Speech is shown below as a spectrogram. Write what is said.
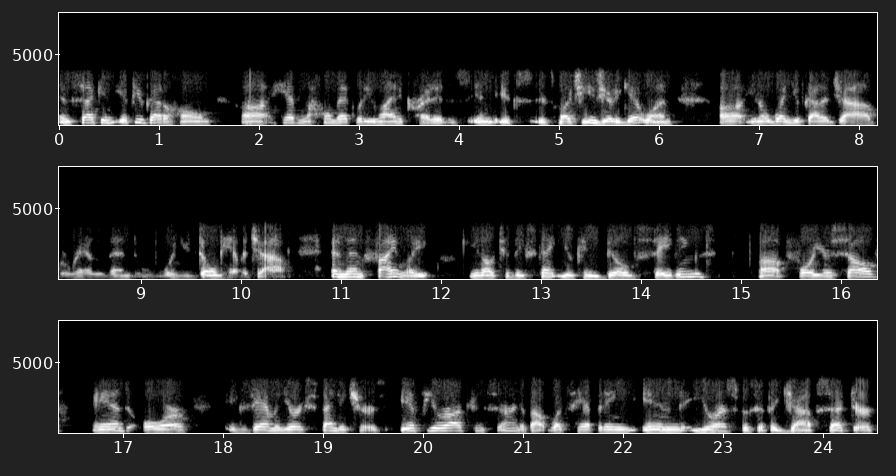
And second, if you've got a home, uh, having a home equity line of credit is in, it's it's much easier to get one, uh, you know, when you've got a job rather than when you don't have a job. And then finally, you know, to the extent you can build savings uh, for yourself and or examine your expenditures. If you are concerned about what's happening in your specific job sector,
